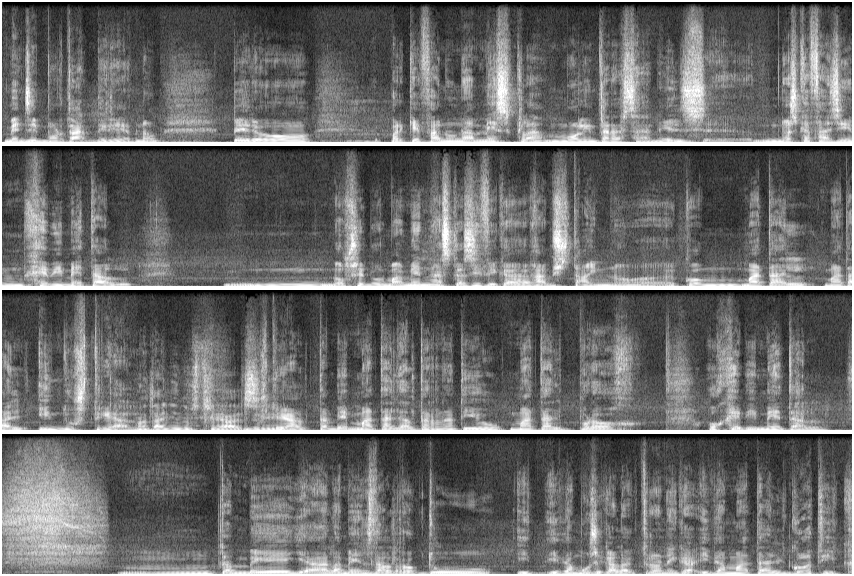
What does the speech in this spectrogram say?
menys important, diríem, no? Però perquè fan una mescla molt interessant. Ells eh, no és que facin heavy metal, no ho sé, normalment es classifica Rammstein no? Eh, com metall, metall industrial. Metall industrial, sí. industrial. També metall alternatiu, metall prog o heavy metal. Mm, també hi ha elements del rock dur i, i de música electrònica i de metall gòtic.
